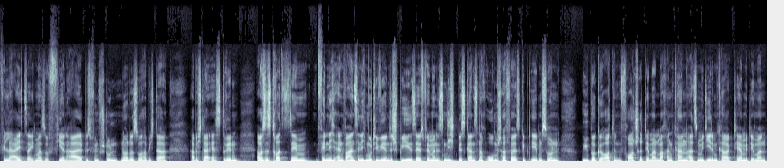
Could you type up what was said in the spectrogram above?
vielleicht, sage ich mal so viereinhalb bis fünf Stunden oder so habe ich da habe ich da erst drin. Aber es ist trotzdem, finde ich, ein wahnsinnig motivierendes Spiel, selbst wenn man es nicht bis ganz nach oben schafft, weil es gibt eben so einen übergeordneten Fortschritt, den man machen kann. Also mit jedem Charakter, mit dem man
